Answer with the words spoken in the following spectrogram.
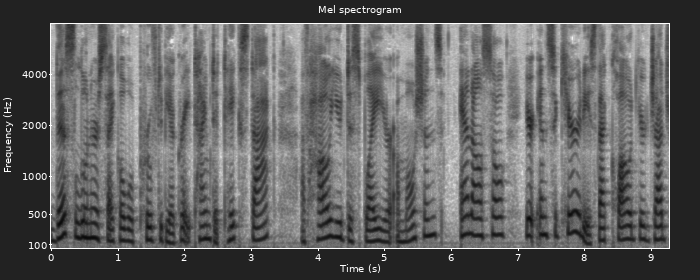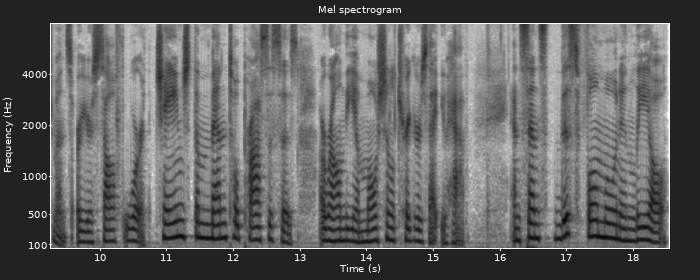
This lunar cycle will prove to be a great time to take stock of how you display your emotions and also your insecurities that cloud your judgments or your self worth. Change the mental processes around the emotional triggers that you have. And since this full moon in Leo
